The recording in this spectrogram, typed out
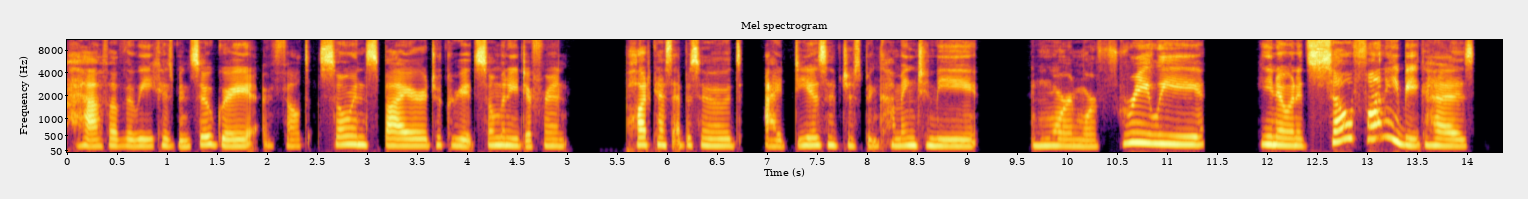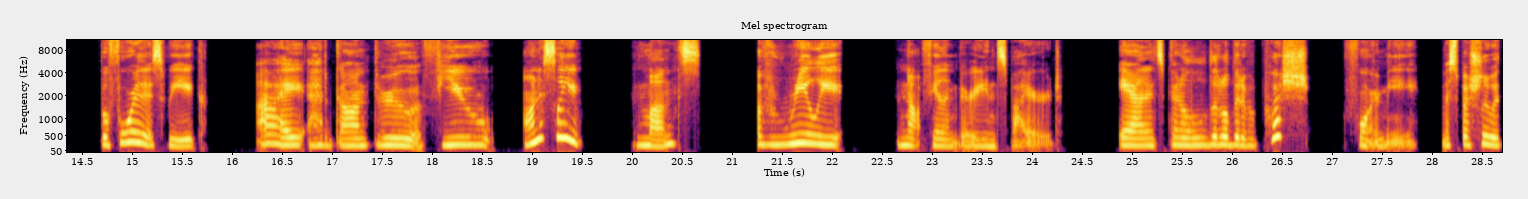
half of the week has been so great. I've felt so inspired to create so many different podcast episodes. Ideas have just been coming to me more and more freely, you know, and it's so funny because before this week, I had gone through a few, honestly, months of really not feeling very inspired. And it's been a little bit of a push for me, especially with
